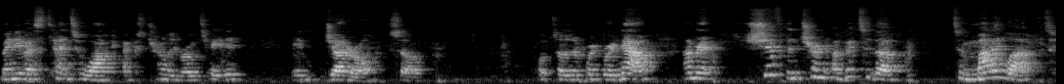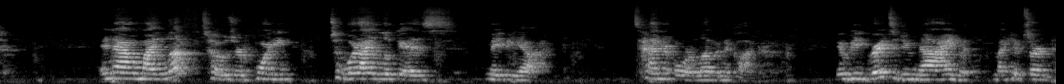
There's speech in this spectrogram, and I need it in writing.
Many of us tend to walk externally rotated in general. So oh, toes are pointing forward. Now, I'm gonna shift and turn a bit to the to my left. And now my left toes are pointing to what I look as maybe a 10 or 11 o'clock. It would be great to do nine, but my hips aren't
